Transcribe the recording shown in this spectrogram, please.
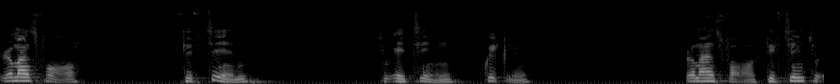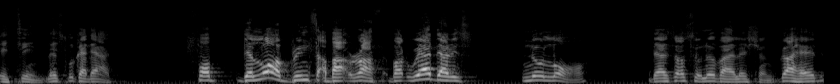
Romans 4, 15 to 18, quickly. Romans 4, 15 to 18. Let's look at that. For the law brings about wrath, but where there is no law, there is also no violation. Go ahead.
